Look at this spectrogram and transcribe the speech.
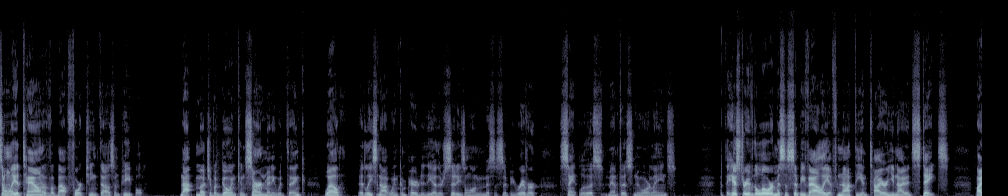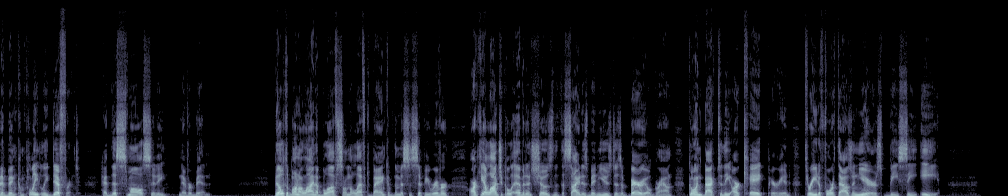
It's only a town of about 14,000 people. Not much of a going concern, many would think. Well, at least not when compared to the other cities along the Mississippi River St. Louis, Memphis, New Orleans. But the history of the lower Mississippi Valley, if not the entire United States, might have been completely different had this small city never been. Built upon a line of bluffs on the left bank of the Mississippi River, archaeological evidence shows that the site has been used as a burial ground going back to the Archaic period, 3 to 4,000 years BCE.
